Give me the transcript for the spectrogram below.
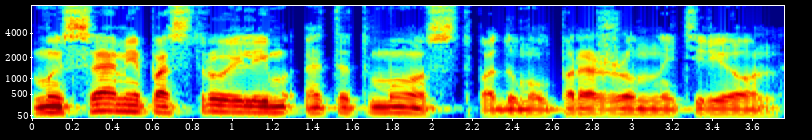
«Мы сами построили им этот мост», — подумал пораженный Тирион.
